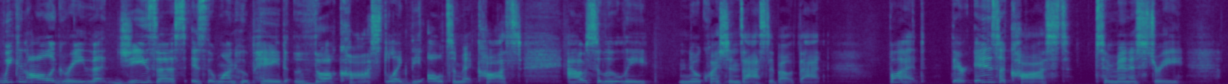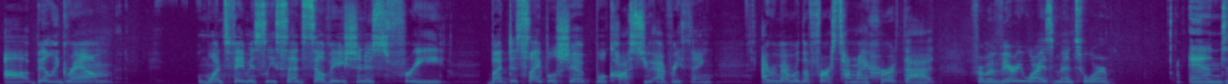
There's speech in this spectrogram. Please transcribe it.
We can all agree that Jesus is the one who paid the cost, like the ultimate cost. Absolutely no questions asked about that. But there is a cost to ministry. Uh, Billy Graham once famously said, Salvation is free, but discipleship will cost you everything. I remember the first time I heard that from a very wise mentor. And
